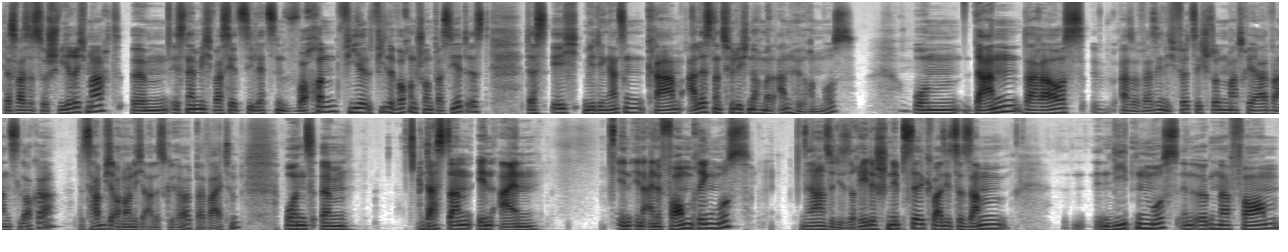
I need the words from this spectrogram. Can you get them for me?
Das, was es so schwierig macht, ähm, ist nämlich, was jetzt die letzten Wochen, viel, viele Wochen schon passiert ist, dass ich mir den ganzen Kram alles natürlich nochmal anhören muss um dann daraus, also weiß ich nicht, 40 Stunden Material waren es locker. Das habe ich auch noch nicht alles gehört, bei weitem. Und ähm, das dann in, ein, in, in eine Form bringen muss. Ja, also diese Redeschnipsel quasi zusammen nieten muss in irgendeiner Form.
